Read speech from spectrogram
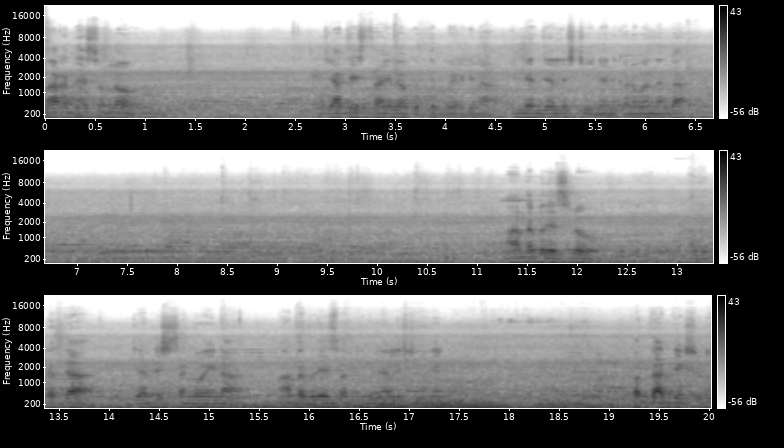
భారతదేశంలో జాతీయ స్థాయిలో గుర్తింపు కలిగిన ఇండియన్ జర్నలిస్ట్ యూనియన్కి అనుబంధంగా ఆంధ్రప్రదేశ్లో అతిపెద్ద జర్నలిస్ట్ సంఘం అయిన ఆంధ్రప్రదేశ్ వర్కింగ్ జర్నలిస్ట్ యూనియన్ కొత్త అధ్యక్షుడు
